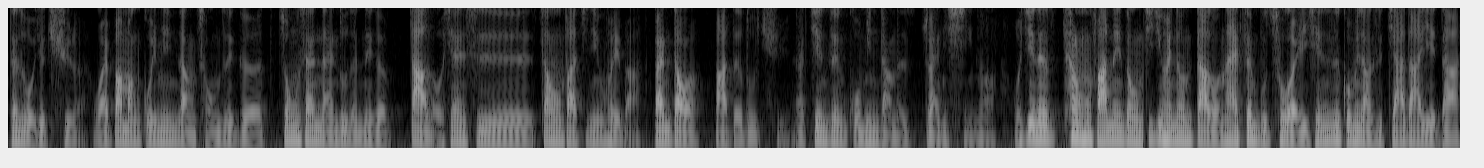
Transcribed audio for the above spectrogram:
但是我就去了，我还帮忙国民党从这个中山南路的那个大楼，现在是张荣发基金会吧，搬到八德路去，那见证国民党的转型啊！我记得那张荣发那栋基金会那栋大楼，那还真不错，以前是国民党是家大业大，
